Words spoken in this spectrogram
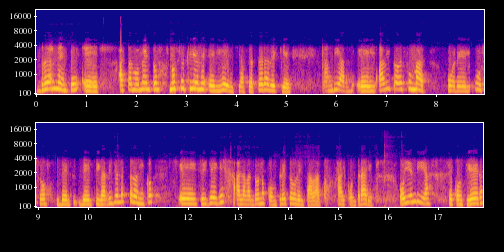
Realmente, eh, hasta el momento no se tiene evidencia certera de que cambiar el hábito de fumar por el uso del, cigarrillo electrónico eh, se llegue al abandono completo del tabaco. Al contrario, hoy en día se considera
